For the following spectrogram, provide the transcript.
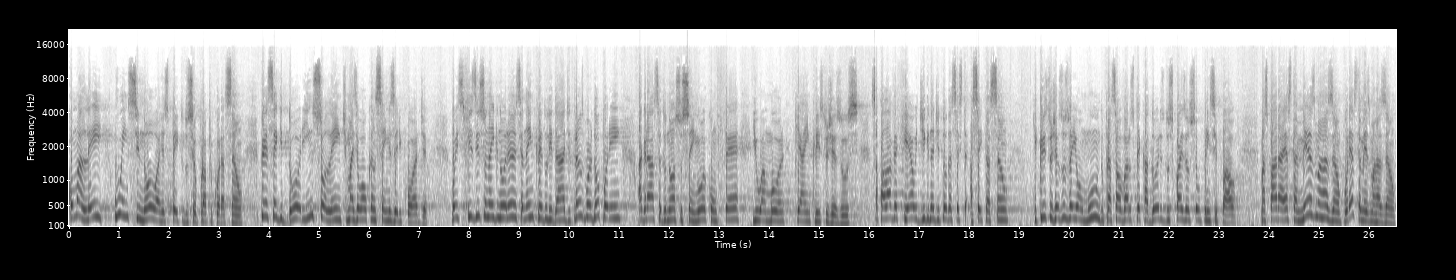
como a lei o ensinou a respeito do seu próprio coração, perseguidor e insolente, mas eu alcancei misericórdia. Pois fiz isso na ignorância, na incredulidade, transbordou, porém, a graça do nosso Senhor com fé e o amor que há em Cristo Jesus. Essa palavra é fiel e digna de toda aceitação que Cristo Jesus veio ao mundo para salvar os pecadores, dos quais eu sou o principal. Mas para esta mesma razão, por esta mesma razão,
